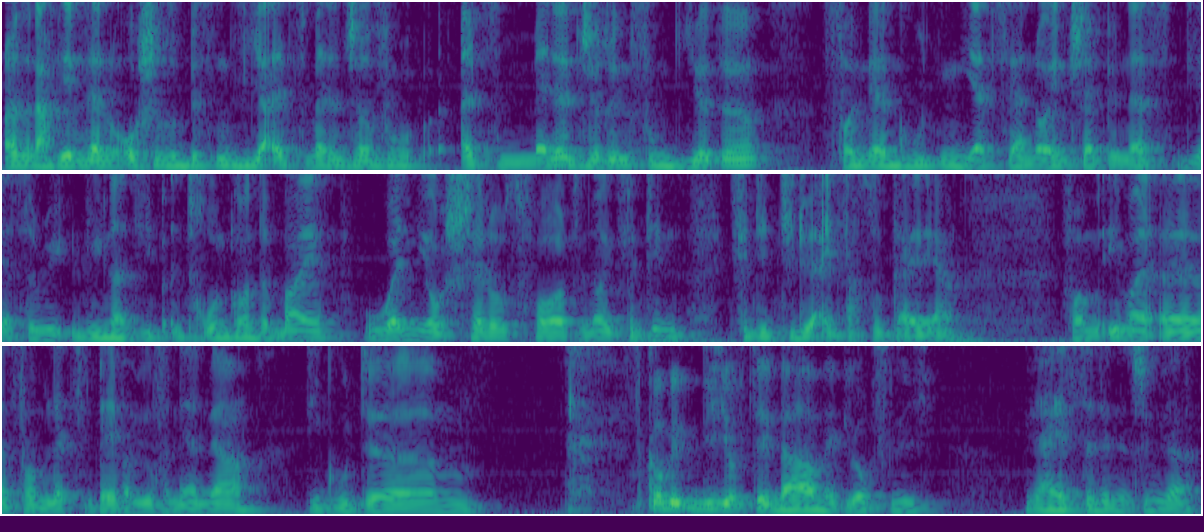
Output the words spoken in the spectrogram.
Also nachdem sie dann auch schon so ein bisschen wie als Managerin, als Managerin fungierte von der guten, jetzt ja neuen Championess, die ja Serena Deep entthronen konnte bei When Your Shadows Fall. Genau, ich finde den, find den Titel einfach so geil, ja. Vom, äh, vom letzten Pay-Per-View von der NWA. Die gute, ähm, Jetzt komme ich nicht auf den Namen, ich glaub's nicht. Wie heißt der denn jetzt schon wieder?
